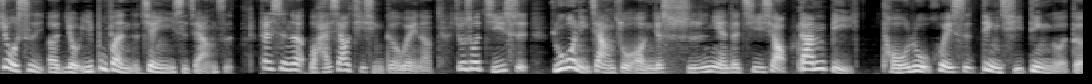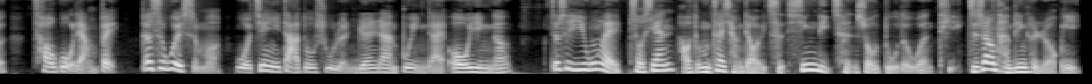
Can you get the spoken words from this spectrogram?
就是呃有一部分的建议是这样子，但是呢，我还是要提醒各位呢，就是说，即使如果你这样做哦，你的十年的绩效单笔投入会是定期定额的超过两倍。但是为什么我建议大多数人仍然不应该 all in 呢？这是因为首先，好的，我们再强调一次，心理承受度的问题。纸上谈兵很容易，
